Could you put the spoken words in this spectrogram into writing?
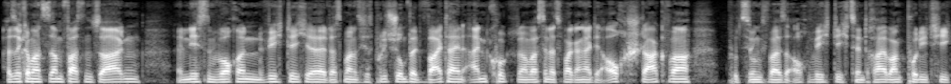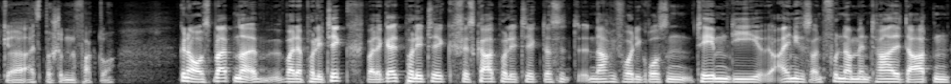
Also kann man zusammenfassend sagen, in den nächsten Wochen wichtig, äh, dass man sich das politische Umfeld weiterhin anguckt, was in der Vergangenheit ja auch stark war, beziehungsweise auch wichtig, Zentralbankpolitik als bestimmten Faktor. Genau, es bleibt bei der Politik, bei der Geldpolitik, Fiskalpolitik. Das sind nach wie vor die großen Themen, die einiges an Fundamentaldaten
